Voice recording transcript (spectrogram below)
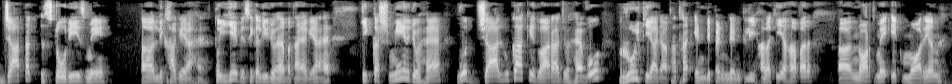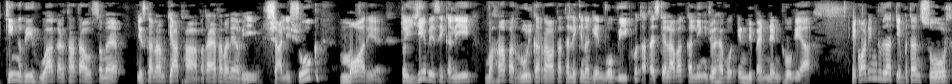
जातक स्टोरीज में लिखा गया है। तो ये बेसिकली जो है, बताया गया है कि कश्मीर जो है, वो जालुका के द्वारा जो है, वो रूल किया जाता था इंडिपेंडेंटली हालाँकि यहाँ पर नॉर्थ में एक मौर्यन किंग भी हुआ करता था उस समय। जिसका नाम क्या था? बताया था मैंने अभी। शालिशुक मौर्य। तो ये बेसिकली वहाँ पर रूल कर रहा होता था, लेकिन अगेन वो वीक होता था। इसके अलावा कलिंग जो है, वो इंडिपेंडेंट हो गया। According to the Tibetan source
